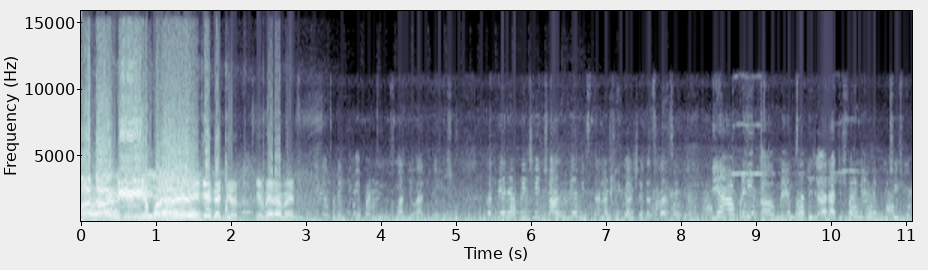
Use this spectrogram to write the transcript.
માતા કી જય. જય. ગજ્જર કેમેરામેન. આપણે વાત કરું છું અત્યારે આપણે છે ચાંદુડિયા વિસ્તારના શુગર શેતસ પાસે. ત્યાં આપણે મેમ સાથે રાજેશ્વરી મેમને પૂછીશું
